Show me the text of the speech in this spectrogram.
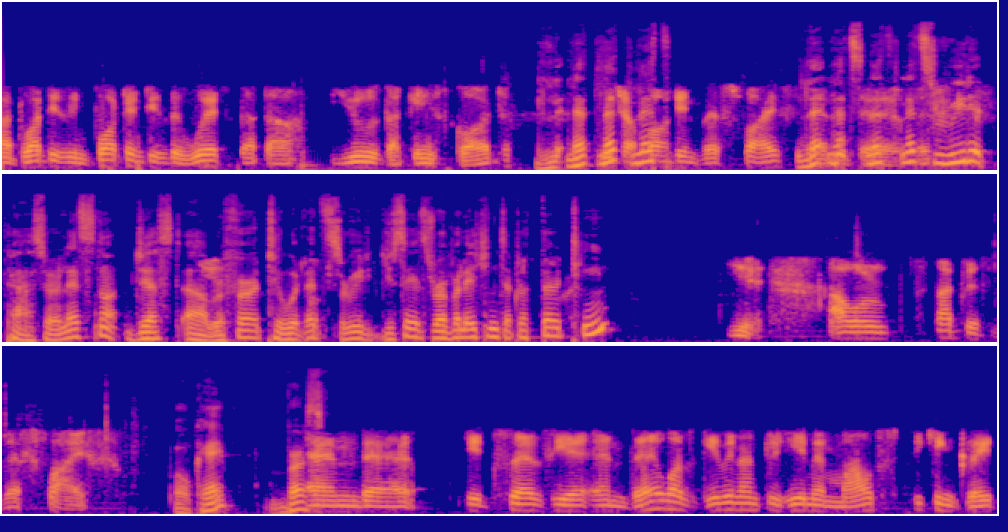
but what is important is the words that are used against God, Let, let, let, found in verse 5. let, and, let's, uh, let's, read it, Pastor. Let's not just uh, Yes. refer to it. Let's read it. You say it's Revelation chapter 13? Yeah. I will start with verse 5. Okay. Verse. And uh, it says here, And there was given unto him a mouth speaking great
